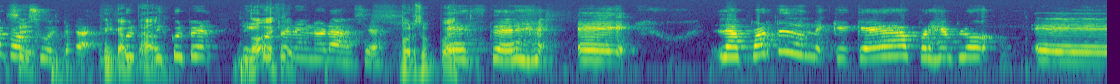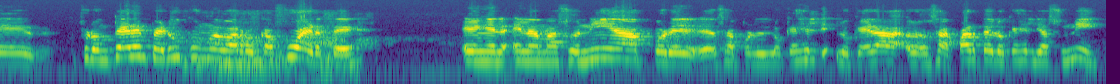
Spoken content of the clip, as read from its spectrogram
una Sí, consulta. Disculpen, encantado. disculpen, No, es disculpen que- la ignorancia. Por supuesto. Este, eh, la parte donde que queda, por ejemplo, eh, frontera en Perú con Nueva Rocafuerte, en, el, en la Amazonía, por, el- o sea, por lo que es el, lo que era, o sea, parte de lo que es el Yasuní.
